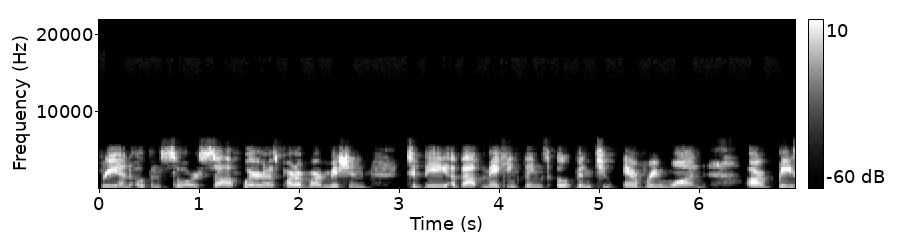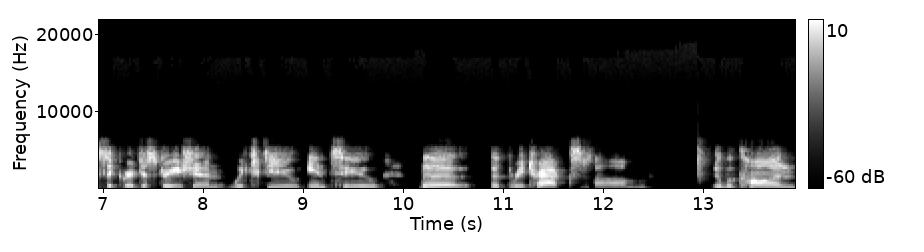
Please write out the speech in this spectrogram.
free and open source software as part of our mission to be about making things open to everyone. Our basic registration, which you into the the three tracks, um, UbuCon,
